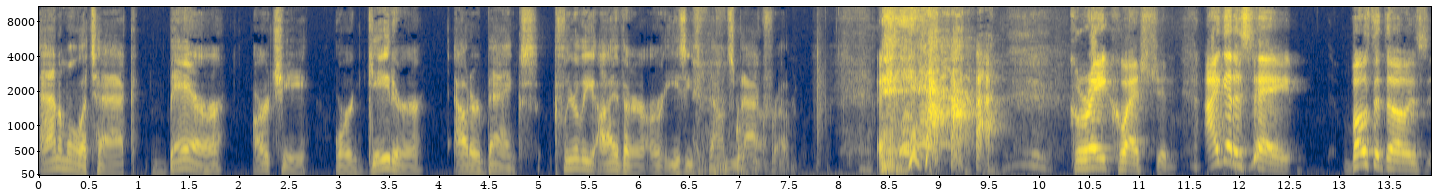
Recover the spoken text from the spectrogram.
animal attack, bear, Archie, or gator, Outer Banks? Clearly, either are easy to bounce back from. Great question. I gotta say, both of those,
